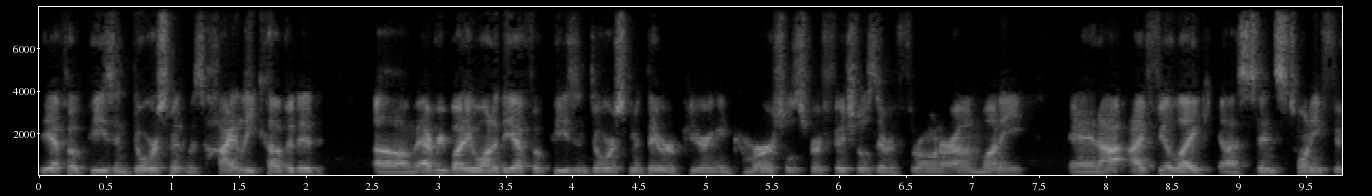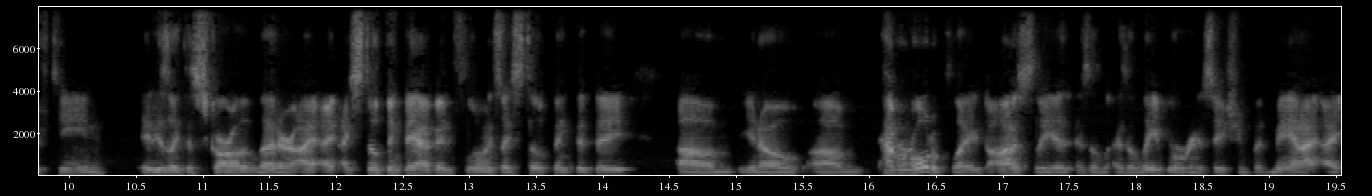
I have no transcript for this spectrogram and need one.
the FOP's endorsement was highly coveted. Um, everybody wanted the FOP's endorsement. They were appearing in commercials for officials. They were throwing around money. And I, I feel like uh, since 2015, it is like the scarlet letter. I, I, I, still think they have influence. I still think that they, um, you know, um, have a role to play, honestly, as a, as a labor organization. But man, I,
